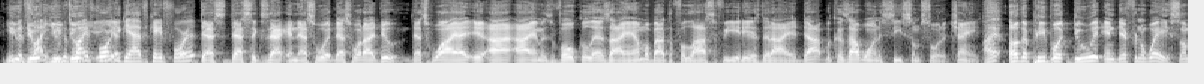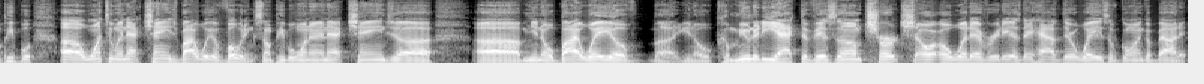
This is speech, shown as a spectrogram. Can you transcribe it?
You, You can do- fight, you, you can do- fight for it. You can advocate for it. That's that's exact, and that's what that's what I do. That's why I, I I am as vocal as I am about the philosophy it is that I adopt because I want to see some sort of change. I- Other people do it in different ways. Some people uh, want to enact change by way of voting. Some people want to enact change. Uh, um, you know, by way of, uh, you know, community activism, church, or, or whatever it is, they have their ways of going about it.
